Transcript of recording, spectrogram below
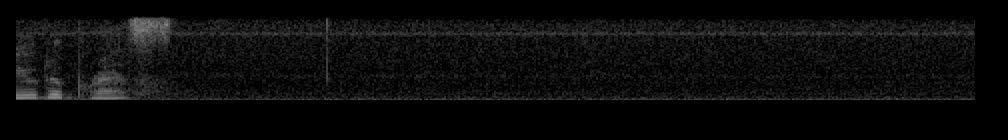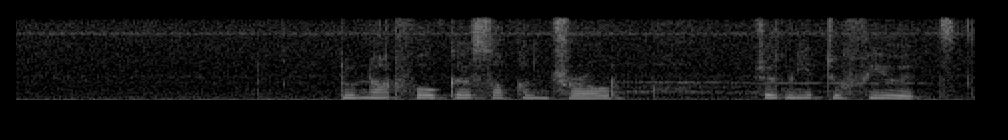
Feel the breath. Do not focus or control, just need to feel it.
